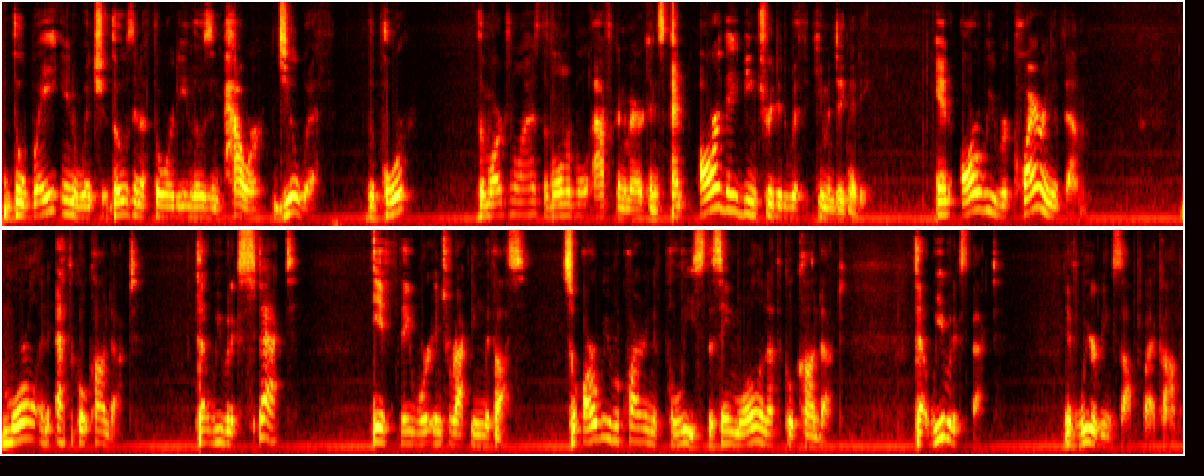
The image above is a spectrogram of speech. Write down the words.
the way in which those in authority and those in power deal with the poor, the marginalized, the vulnerable African Americans, and are they being treated with human dignity? And are we requiring of them moral and ethical conduct that we would expect if they were interacting with us? So, are we requiring of police the same moral and ethical conduct that we would expect if we were being stopped by a cop?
